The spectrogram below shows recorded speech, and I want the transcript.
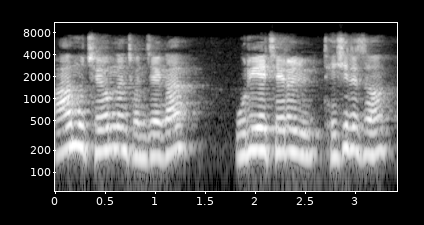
아무 죄 없는 존재가 우리의 죄를 대신해서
